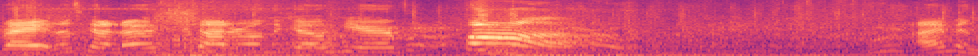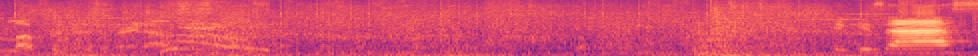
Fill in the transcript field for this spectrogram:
Right, let's get an Earth Shatter on the go here. Bah! I'm in love with this right now. Kick his ass.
